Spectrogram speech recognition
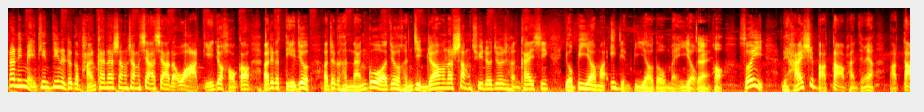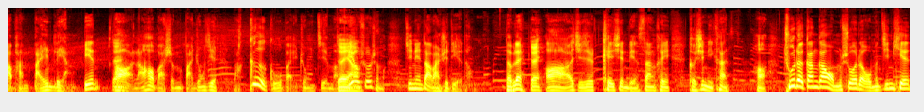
那你每天盯着这个盘，看它上上下下的，哇，跌就好高啊，这个跌就啊，这个很难过，就很紧张。那上去的就是很开心，有必要吗？一点必要都没有。对，好，所以你还是把大盘怎么样？把大盘摆两边啊，然后把什么摆中间？把个股。摆中间嘛，不要说什么，今天大盘是跌的，对不对？对啊，而且是 K 线连三黑。可是你看，好，除了刚刚我们说的，我们今天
